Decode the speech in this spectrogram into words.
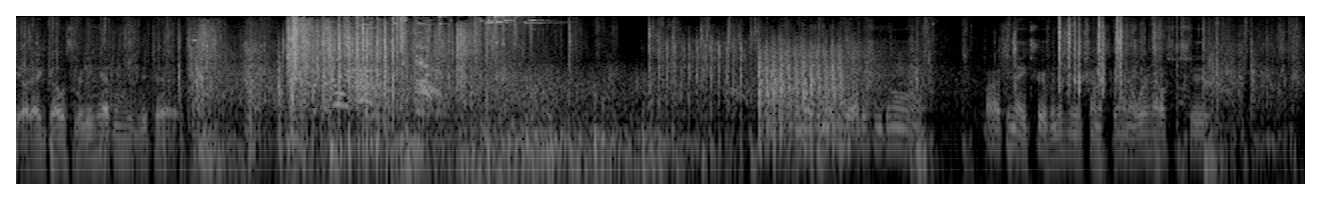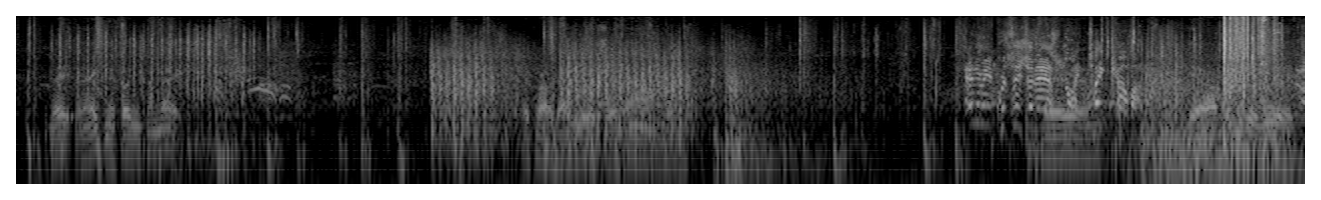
Yo, that ghost really helping his bitch ass. What the hell is you doing? Why your teammate tripping? This nigga trying to stay in the warehouse and shit. They, and they finna fucking come back. They probably got wood shut down, bro. Enemy precision Yeah, yeah. Take cover. Yeah, I said you hit wood. Watch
